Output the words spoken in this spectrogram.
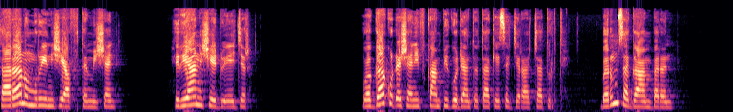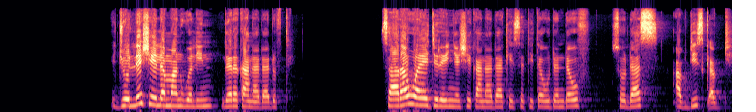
Saaraan umuriin ishee afurtamii shan hiriyaan ishee du'ee jira. Waggaa kudha shaniif kaampii godaantotaa keessa jiraachaa turte. Barumsa ga'an baranne. Ijoollee ishee lamaan waliin gara Kaanaadaa dhufte. Saaraan waa'ee jireenya ishee Kaanaadaa keessatti ta'uu danda'uuf sodaas abdiis qabdi.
